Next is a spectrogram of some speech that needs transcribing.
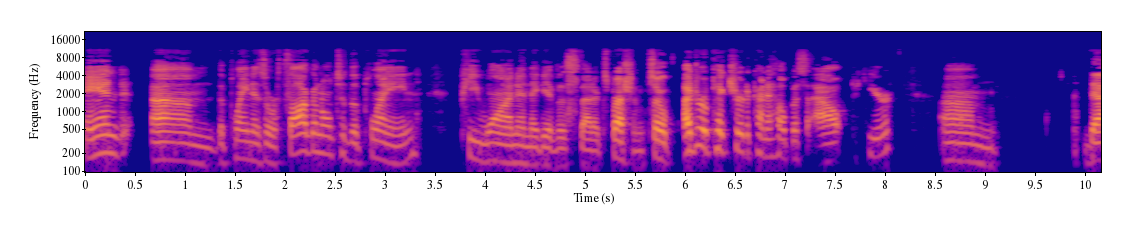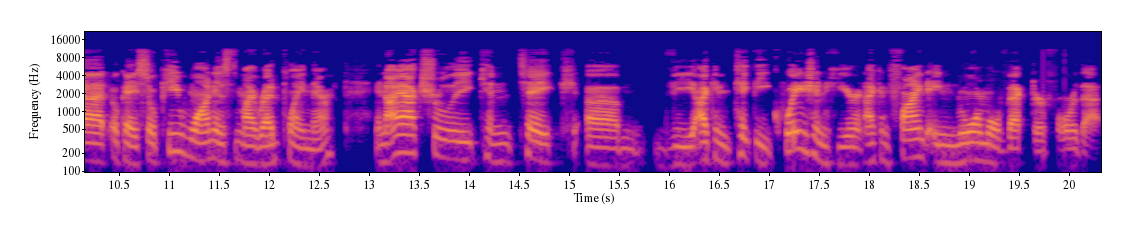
And um, the plane is orthogonal to the plane P1, and they give us that expression. So I drew a picture to kind of help us out here. Um, that, okay, so P1 is my red plane there and I actually can take um, the I can take the equation here and I can find a normal vector for that.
